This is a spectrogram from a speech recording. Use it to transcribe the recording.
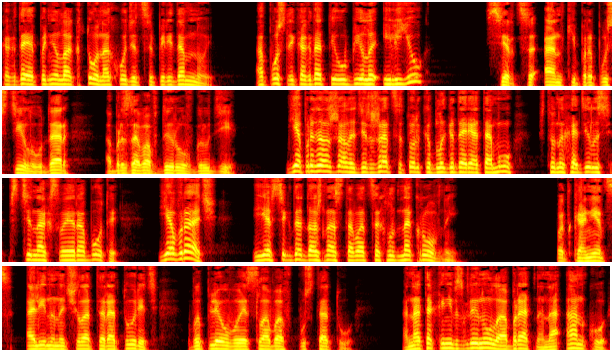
когда я поняла, кто находится передо мной. А после, когда ты убила Илью... Сердце Анки пропустило удар, образовав дыру в груди. Я продолжала держаться только благодаря тому, что находилась в стенах своей работы. Я врач, и я всегда должна оставаться хладнокровной. Под конец Алина начала таратурить, выплевывая слова в пустоту. Она так и не взглянула обратно на Анку,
